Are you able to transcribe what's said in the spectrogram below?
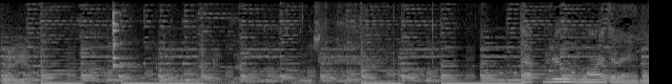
Do it again. Oh, that blue stuff in there. That blue water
